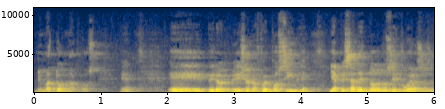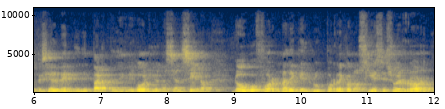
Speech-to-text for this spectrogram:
Neumatómacos. ¿eh? Eh, pero ello no fue posible y a pesar de todos los esfuerzos, especialmente de parte de Gregorio Nacianceno, no hubo forma de que el grupo reconociese su error,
